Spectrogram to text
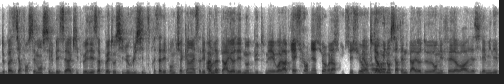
de pas se dire forcément c'est le BCA qui peut aider, ça peut être aussi le glucide. Après, ça dépend de chacun et ça dépend Ah de la période et de notre but. Mais voilà, Ah, après. bien sûr, bien sûr, voilà. bien sûr, c'est sûr. Mais en tout cas, Euh, oui, dans certaines périodes, euh, en effet, d'avoir des acides aminés,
